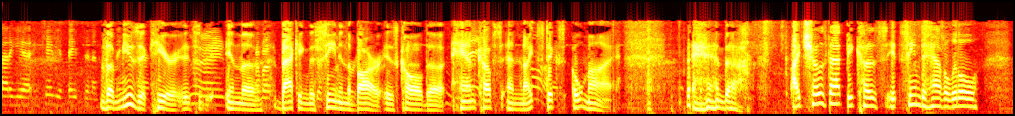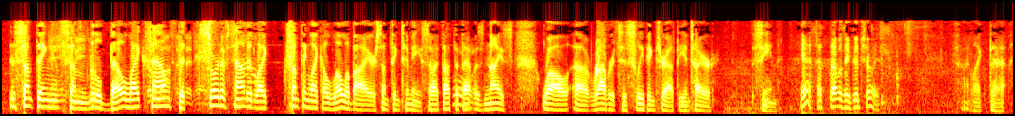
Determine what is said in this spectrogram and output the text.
the music here is in the backing the scene in the bar is called uh, handcuffs and nightsticks oh my. And uh, i chose that because it seemed to have a little something some little bell like sounds that sort of sounded like something like a lullaby or something to me. So i thought that that was nice while uh, roberts is sleeping throughout the entire scene Yes, that, that was a good choice. so i like that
